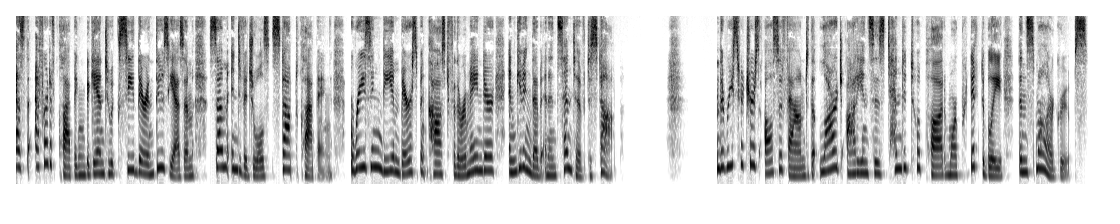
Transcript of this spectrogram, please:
As the effort of clapping began to exceed their enthusiasm, some individuals stopped clapping, raising the embarrassment cost for the remainder and giving them an incentive to stop. The researchers also found that large audiences tended to applaud more predictably than smaller groups.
